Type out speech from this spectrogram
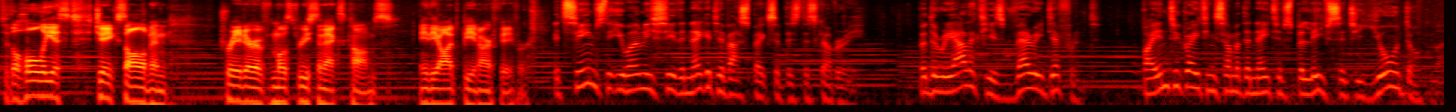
to the holiest Jake Solomon, creator of most recent XComs. May the odds be in our favor. It seems that you only see the negative aspects of this discovery, but the reality is very different. By integrating some of the natives' beliefs into your dogma,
